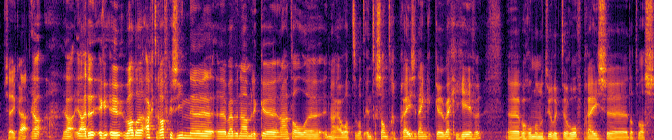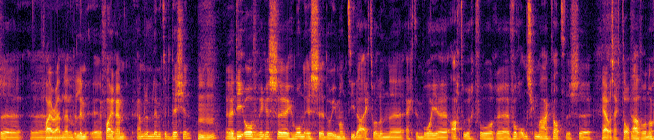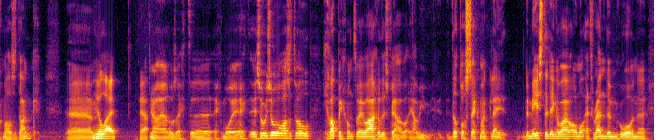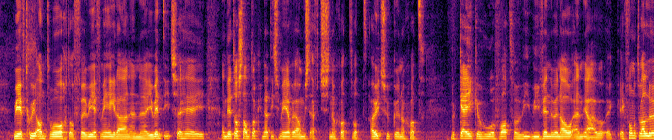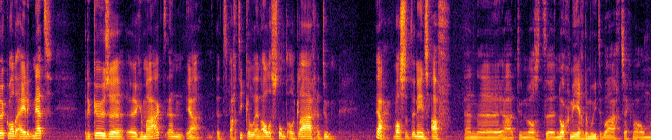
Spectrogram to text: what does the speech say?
Zeker. Ja. Ja, ja, ja de, we hadden achteraf gezien, we hebben namelijk eh, een aantal eh, nou ja, wat, wat interessantere prijzen denk ik eh, weggegeven. Eh, waaronder natuurlijk de hoofdprijs, eh, dat was eh, eh, Fire Emblem. De lim- Fire Em- Emblem Limited Edition. Mhm. Eh, die overigens eh, gewonnen is eh, door iemand die daar echt wel een, eh, echt een mooie artwork voor, eh, voor ons gemaakt had. Dus eh, Ja, dat was echt tof. daarvoor nogmaals dank. Ehm, Heel lijp. Ja. ja, ja, dat was echt, eh, echt mooi. Echt, sowieso was het wel grappig, want wij waren dus ja, ja wie, dat was zeg maar een klein... De meeste dingen waren allemaal at random, gewoon eh, wie heeft het goede antwoord of eh, wie heeft meegedaan en eh, je wint iets. eh. En dit was dan toch net iets meer van, ja, we moesten eventjes nog wat, wat uitzoeken, nog wat bekijken hoe of wat, van wie, wie vinden we nou. En ja, ik, ik vond het wel leuk, we hadden eigenlijk net de keuze gemaakt en ja, het artikel en alles stond al klaar en toen ja, was het ineens af. En ja, toen was het nog meer de moeite waard, zeg maar, om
